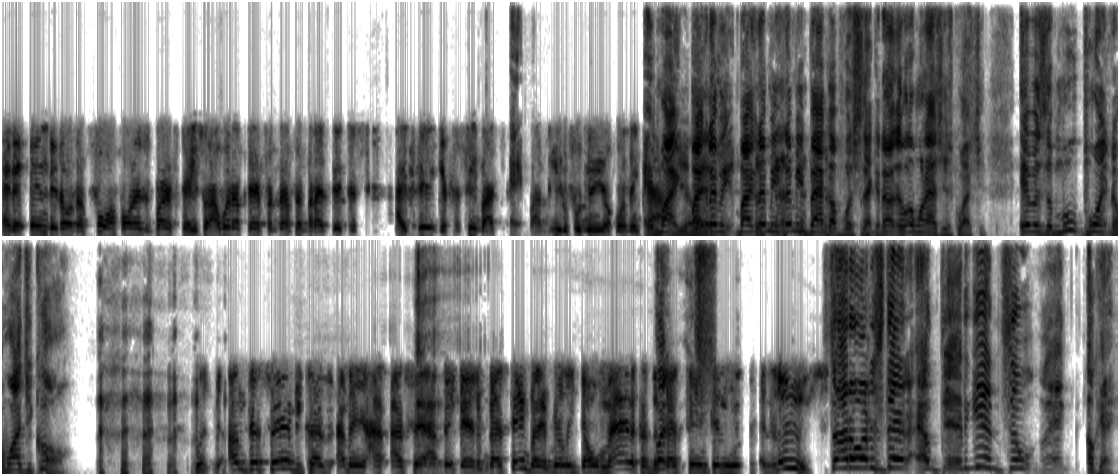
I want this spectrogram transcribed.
and it ended on the fourth on his birthday. So I went up there for nothing, but I did this. I did get to see my my beautiful New York women. Hey. Mike, Mike, let me, Mike, let me, let me back up for a second. I, I want to ask you this question. If it's a moot point, then why'd you call? I'm just saying because I mean I, I said I think they're the best team, but it really don't matter because the best team can, can lose. So I don't understand. And again, so eh, okay.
